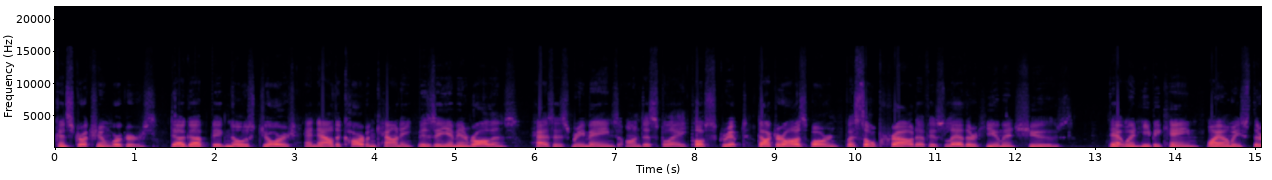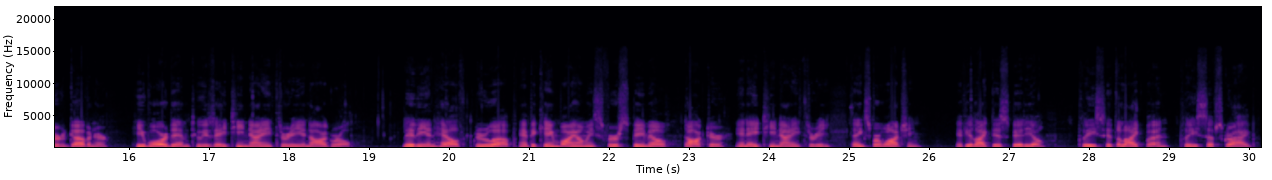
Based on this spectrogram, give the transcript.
Construction workers dug up Big Nose George, and now the Carbon County Museum in Rawlins has his remains on display. Postscript Dr. Osborne was so proud of his leather human shoes that when he became Wyoming's third governor, he wore them to his 1893 inaugural. Lillian Heath grew up and became Wyoming's first female doctor in 1893. Thanks for watching. If you like this video, please hit the like button. Please subscribe.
